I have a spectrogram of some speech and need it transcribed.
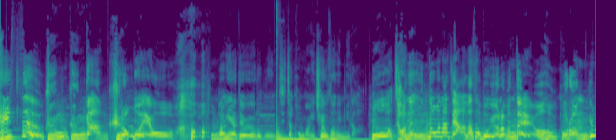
헬스, 근, 건강 그런 거예요. 건강해야 돼요, 여러분. 진짜 건강이 최우선입니다. 뭐 저는 운동을 하지 않아서 뭐 여러분들 어, 그런 이런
